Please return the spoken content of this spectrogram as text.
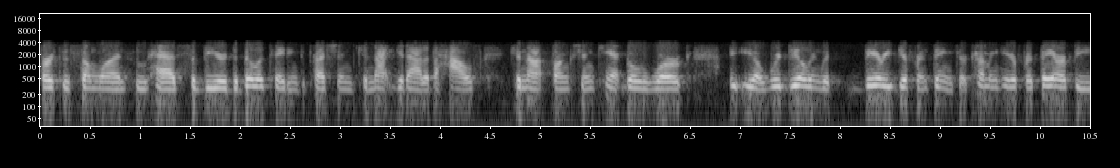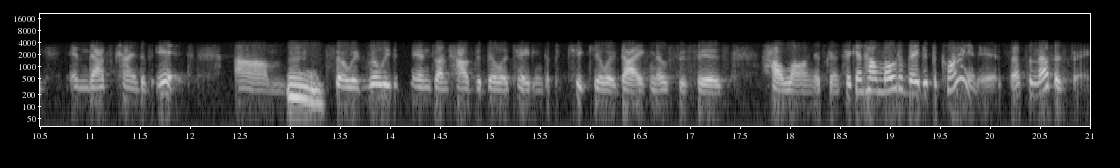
versus someone who has severe debilitating depression cannot get out of the house cannot function can't go to work you know we're dealing with very different things. They're coming here for therapy, and that's kind of it. Um, mm. So it really depends on how debilitating the particular diagnosis is, how long it's going to take, and how motivated the client is. That's another thing.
